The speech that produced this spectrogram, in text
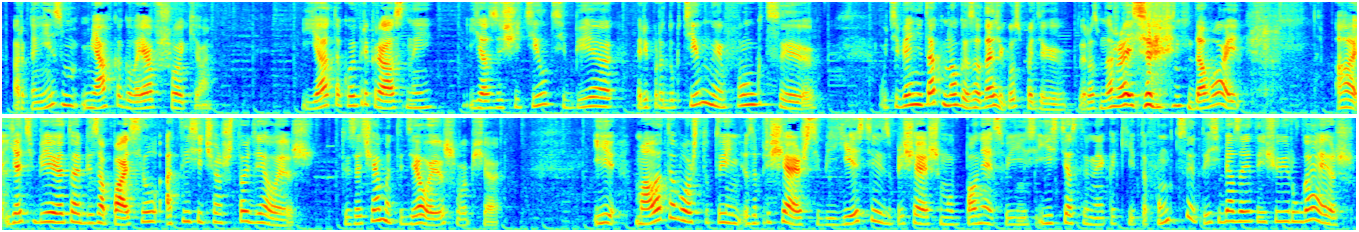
организм, мягко говоря, в шоке я такой прекрасный, я защитил тебе репродуктивные функции, у тебя не так много задач, господи, размножайся, давай. А я тебе это обезопасил, а ты сейчас что делаешь? Ты зачем это делаешь вообще? И мало того, что ты запрещаешь себе есть и запрещаешь ему выполнять свои естественные какие-то функции, ты себя за это еще и ругаешь.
